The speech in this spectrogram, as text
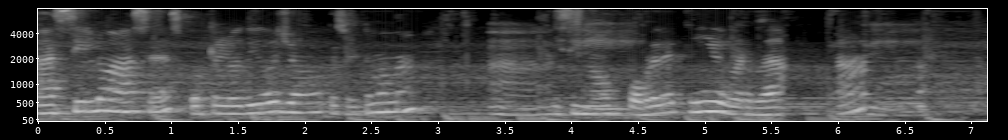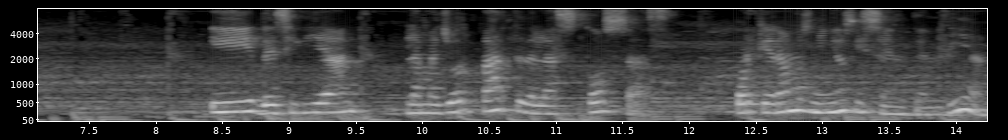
así lo haces porque lo digo yo, que soy tu mamá, ah, y si no, pobre de ti, ¿verdad? Y decidían la mayor parte de las cosas porque éramos niños y se entendían.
